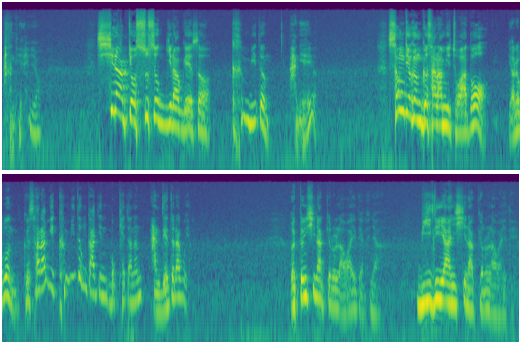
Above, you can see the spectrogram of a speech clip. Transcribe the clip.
아니에요. 신학교 수석이라고 해서 큰 믿음 아니에요. 성적은 그 사람이 좋아도 여러분 그 사람이 큰 믿음 가진 목회자는 안 되더라고요. 어떤 신학교를 나와야 되느냐? 미디안 신학교를 나와야 돼요.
